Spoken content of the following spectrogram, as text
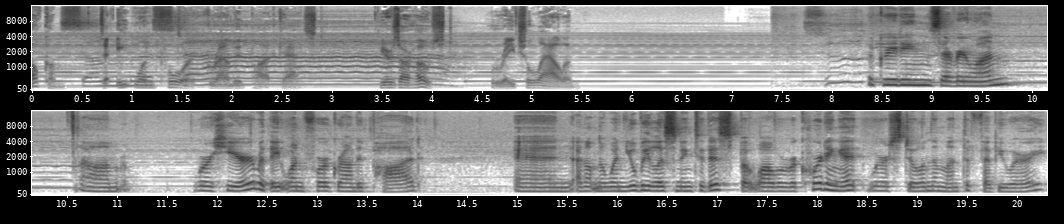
Welcome to 814 Grounded Podcast. Here's our host, Rachel Allen. Greetings, everyone. Um, we're here with 814 Grounded Pod. And I don't know when you'll be listening to this, but while we're recording it, we're still in the month of February.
